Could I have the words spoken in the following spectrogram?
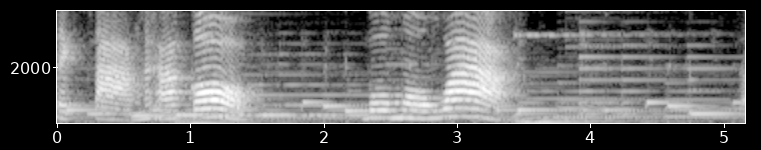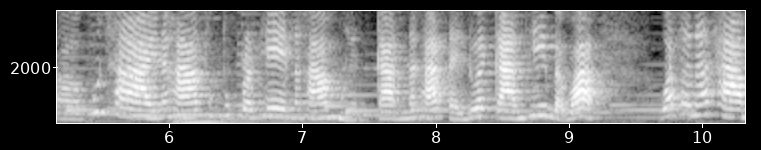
แตกต่างนะคะก็โบมองว่าผู้ชายนะคะทุกๆประเทศนะคะเหมือนกันนะคะ แต่ด้วยการที่แบบว่าวัฒนธรรม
